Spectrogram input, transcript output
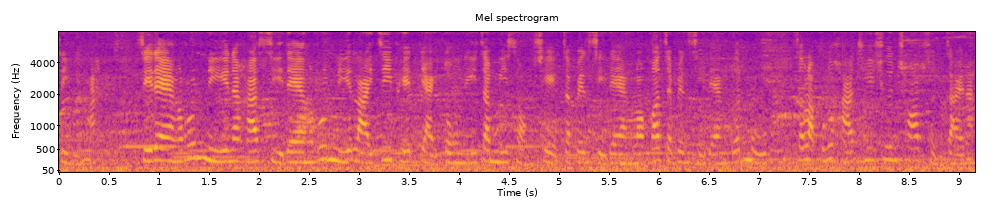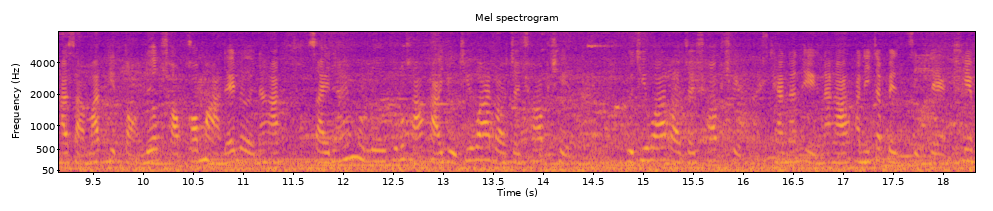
สีนะ สีแดงรุ่นนี้นะคะ สีแดงรุ่นนี้ลายจี้เพชรใหญ่ตรงนี้จะมีสองเฉดจะเป็นสีแดงแล้วก็จะเป็นสีแดงเลือดหมูสำหรับคุณลูกค้าที่ชื่นชอบสนใจนะคะ สามารถติดต่อเลือกช็อปเข้ามาได้เลยนะคะ ใส่ได้หมดเลยคุณลูกค้าค่ะอยู่ที่ว่าเราจะชอบเฉดไหนอยู่ที่ว่าเราจะชอบเฉดไหนแค่นั้นเองนะคะ อันนี้จะเป็นสีแดงเข้ม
